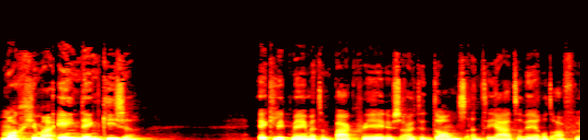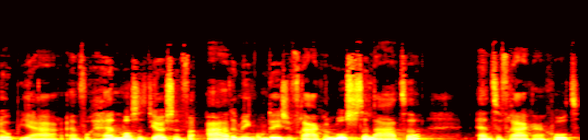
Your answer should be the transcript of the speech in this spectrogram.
Mag je maar één ding kiezen? Ik liep mee met een paar creatives uit de dans- en theaterwereld afgelopen jaar. En voor hen was het juist een verademing om deze vragen los te laten en te vragen aan God:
